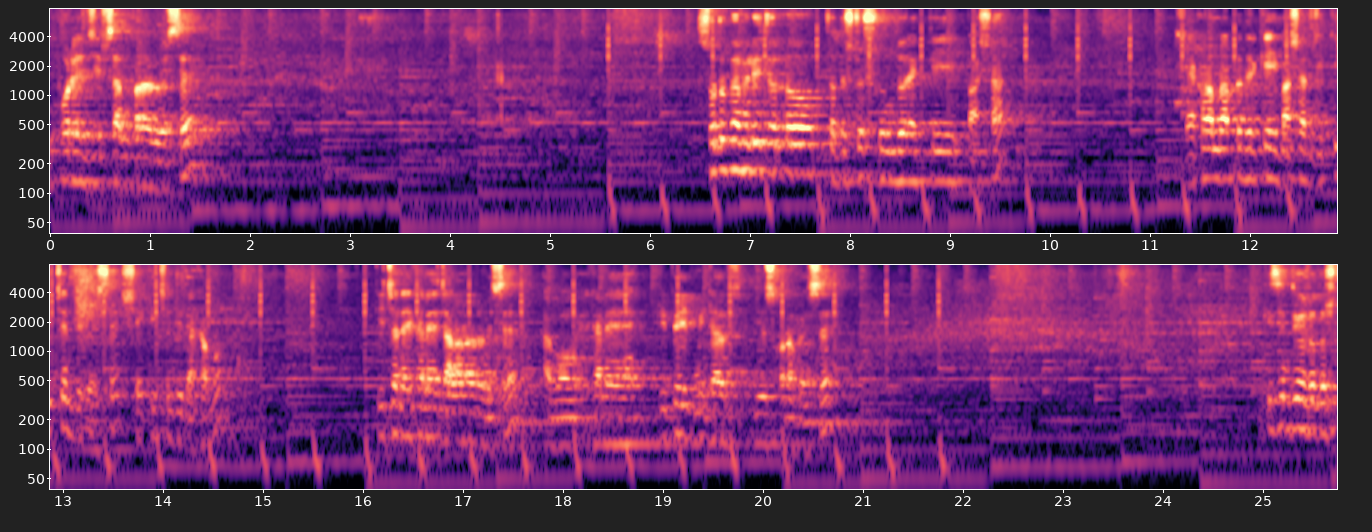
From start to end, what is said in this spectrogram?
উপরে জিপসাম করা রয়েছে। ছোট ফ্যামিলির জন্য যথেষ্ট সুন্দর একটি বাসা। এখন আমরা আপনাদেরকে এই বাসার যে কিচেনটি রয়েছে, সেই কিচেনটি দেখাবো। কিচেনে এখানে জ্বালানো রয়েছে এবং এখানে প্রিপেইড মিটার ইউজ করা হয়েছে। কিচেনটিও যথেষ্ট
